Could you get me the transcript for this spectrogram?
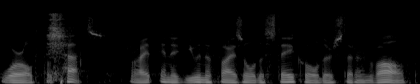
world for pets, right? And it unifies all the stakeholders that are involved.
